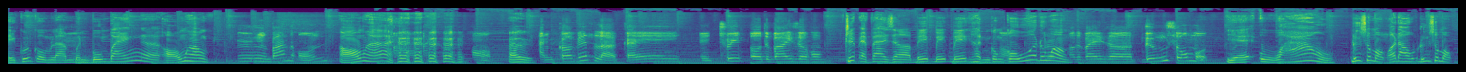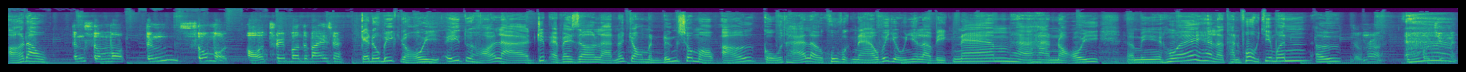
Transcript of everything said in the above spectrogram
thì cuối cùng là ừ. mình buôn bán ờ, ổn không? Ừ, bán ổn. Ổn hả? Ờ, anh, ờ. ừ. anh có biết là cái, cái trip advisor không? Trip advisor biết biết biết hình con ờ, cú á đúng không? Advisor đứng số 1 yeah wow. Đứng số 1 ở đâu? Đứng số 1 ở đâu? Đứng số 1 đứng số 1 ở TripAdvisor cái đó biết rồi. Ý tôi hỏi là TripAdvisor là nó cho mình đứng số 1 ở cụ thể là khu vực nào? Ví dụ như là Việt Nam Hà, Hà Nội Huế hay là thành phố Hồ Chí Minh? Ừ. Đúng rồi à, Hồ Chí Minh.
